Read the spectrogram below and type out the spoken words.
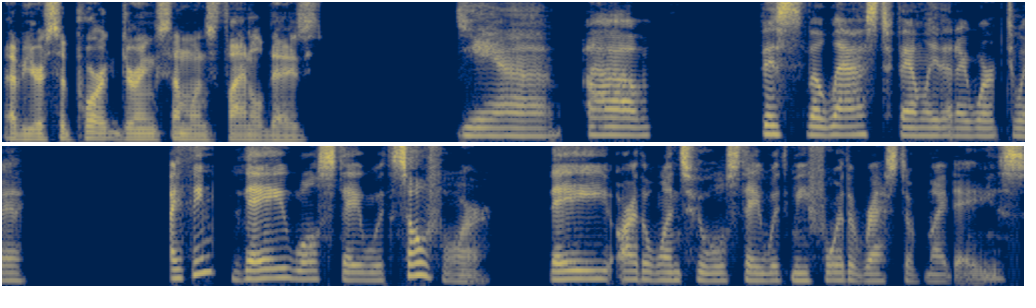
of your support during someone's final days. Yeah. Um, this, the last family that I worked with, I think they will stay with so far. They are the ones who will stay with me for the rest of my days.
